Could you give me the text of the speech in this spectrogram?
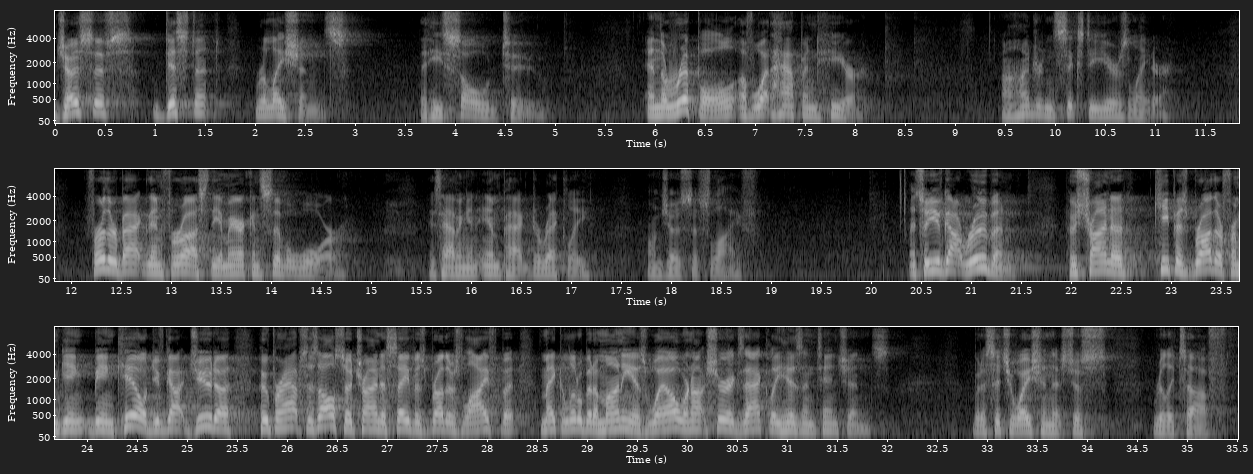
Joseph's distant relations that he's sold to and the ripple of what happened here 160 years later. Further back than for us, the American Civil War is having an impact directly on Joseph's life. And so you've got Reuben, who's trying to keep his brother from being, being killed. You've got Judah, who perhaps is also trying to save his brother's life, but make a little bit of money as well. We're not sure exactly his intentions, but a situation that's just really tough.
